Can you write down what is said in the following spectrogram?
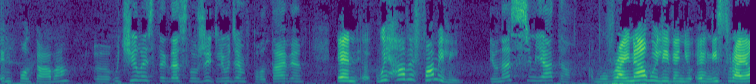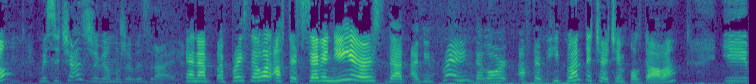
in Poltava. Э, Училась тогда служить людям в Полтаве. And uh, we have a family. И у нас семья там. Right now we live in, U- in Israel. Мы сейчас живем уже в Израиле. And I, I praise the Lord. After seven years that I've been praying, the Lord, after He planted church in Poltava, И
